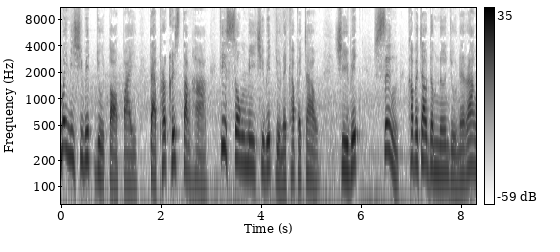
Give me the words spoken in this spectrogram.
ไม่มีชีวิตอยู่ต่อไป แต่พระคริสต์ต่างหากที่ทรงมีชีวิตอยู่ในข้าพเจ้า ชีวิต ซึ่งข้าพเจ้าดำเนินอยู่ในร่าง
